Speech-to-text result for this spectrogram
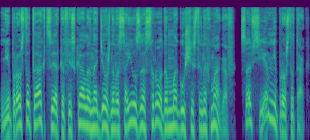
Не просто так церковь искала надежного союза с родом могущественных магов. Совсем не просто так.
